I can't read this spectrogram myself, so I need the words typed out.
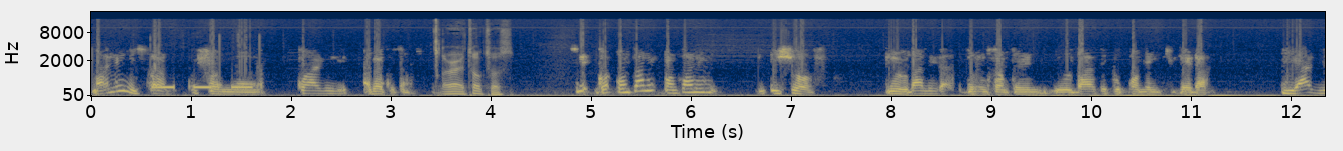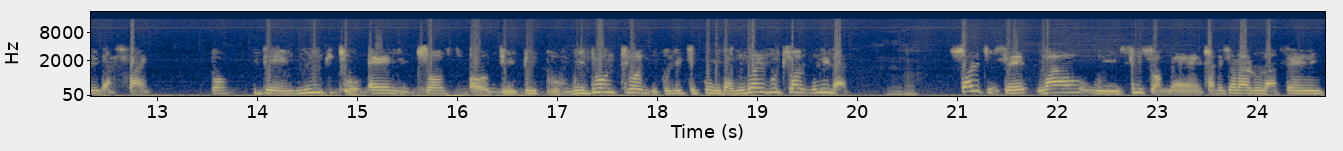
My name is Frank from uh, Abeokuta. All right, talk to us. See, concerning, concerning the issue of Yoruba leaders doing something, Yoruba people coming together, we have leaders, fine. But they need to earn the trust of the people. We don't trust the political leaders. We don't even trust the leaders. Sorry to say, now we see some uh, traditional rulers saying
